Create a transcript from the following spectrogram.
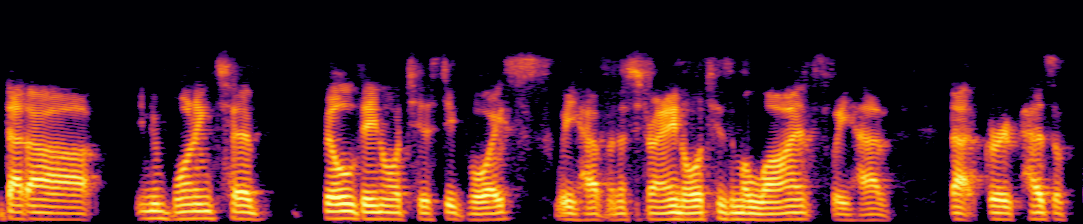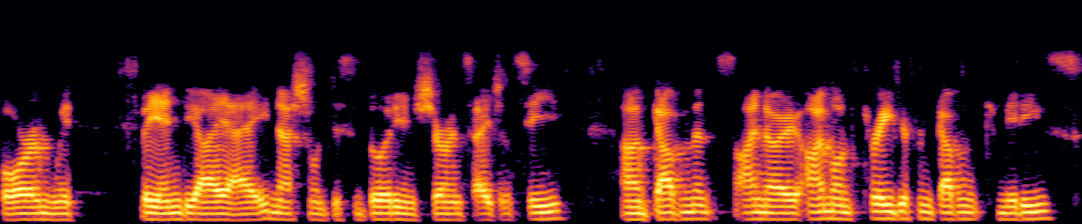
that are you know wanting to build in autistic voice. We have an Australian Autism Alliance. We have that group has a forum with the NDIA, National Disability Insurance Agency, um, governments. I know I'm on three different government committees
